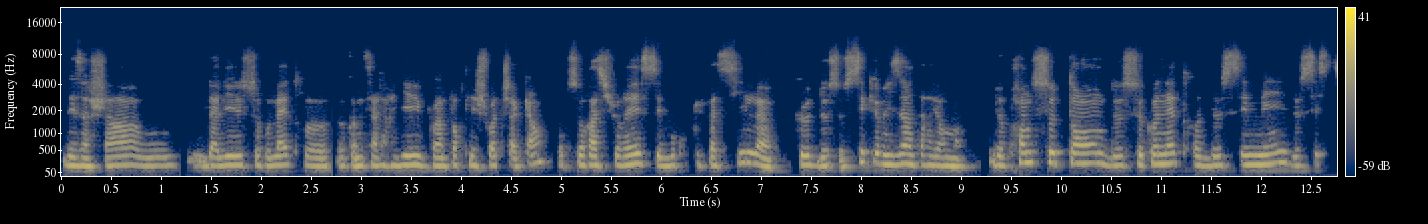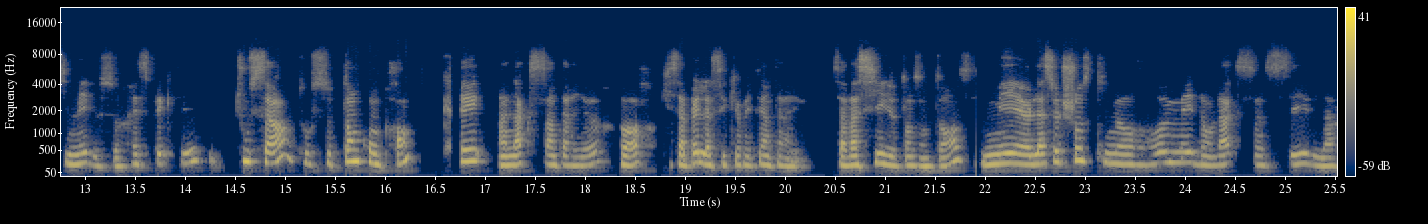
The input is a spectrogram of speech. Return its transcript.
des achats ou d'aller se remettre euh, comme salarié, peu importe les choix de chacun. Pour se rassurer, c'est beaucoup plus facile que de se sécuriser intérieurement, de prendre ce temps, de se connaître, de s'aimer, de s'estimer, de se respecter. Tout ça, tout ce temps qu'on prend, crée un axe intérieur fort qui s'appelle la sécurité intérieure ça vacille de temps en temps. Mais euh, la seule chose qui me remet dans l'axe, c'est la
